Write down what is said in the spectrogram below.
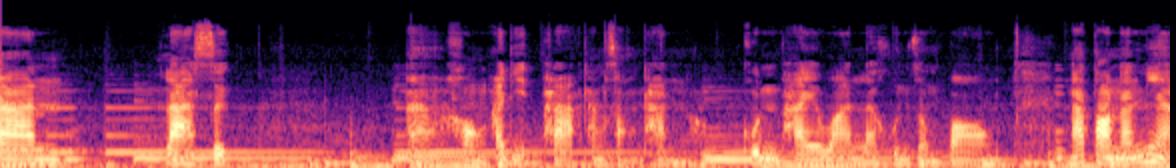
การลาศึกอของอดีตพระทั้งสองท่าน คุณภัยวันและคุณสมปอง ณ ตอนนั้นเนี่ย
